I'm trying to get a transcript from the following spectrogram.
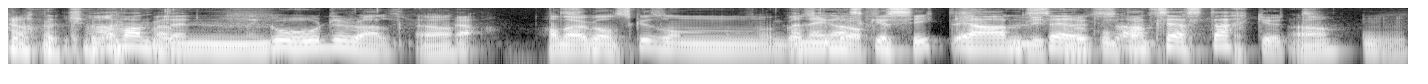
han ikke Han vant men- en god hodeduell. Ja. Ja. Han er jo ganske sånn ganske, ganske, bra fysikk. Ja, han ser, ut, han ser sterk ut. Ja. Mm.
